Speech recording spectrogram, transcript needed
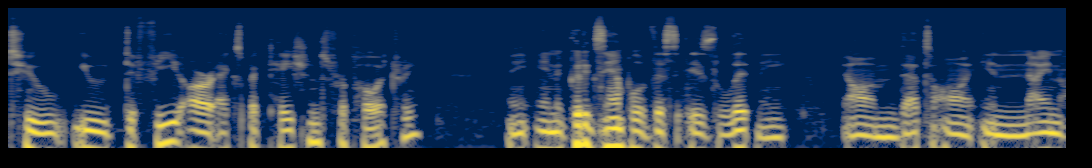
to you defeat our expectations for poetry. And a good example of this is Litany. Um, that's on in Nine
